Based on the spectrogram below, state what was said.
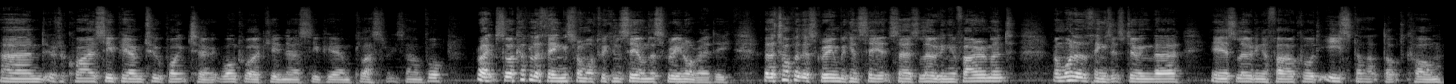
and it requires CP/M 2.2. It won't work in uh, CP/M Plus for example. Right, so a couple of things from what we can see on the screen already. At the top of the screen we can see it says loading environment and one of the things it's doing there is loading a file called estart.com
